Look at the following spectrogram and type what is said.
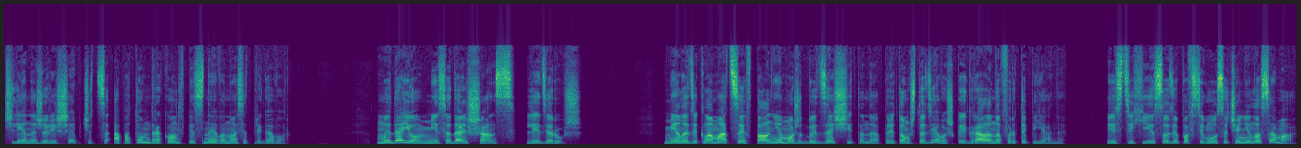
Члены жюри шепчутся, а потом дракон в песне выносит приговор. «Мы даем мисс Эдаль шанс, леди Руш. Мелодекламация вполне может быть засчитана, при том, что девушка играла на фортепиано, и стихи, судя по всему, сочинила сама».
